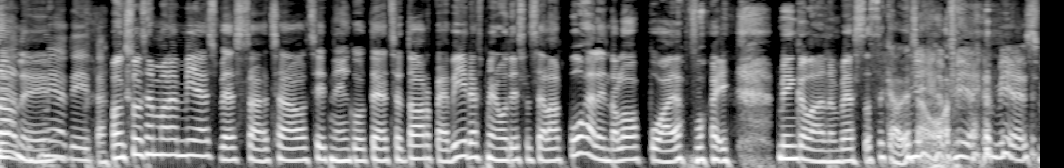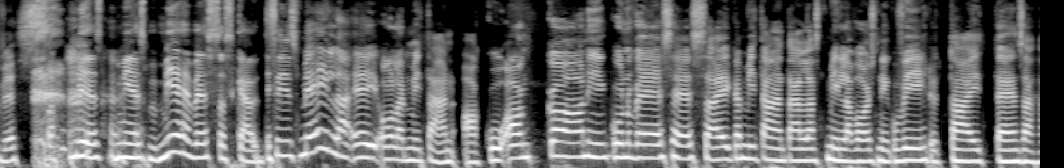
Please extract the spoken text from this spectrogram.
No niin. Mieti itse. Onko sulla semmoinen miesvessa, että sä oot sit niinku, teet sen tarpeen viides minuutissa, selaat puhelinta loppua ja vai minkälainen vessassa käy sä mie, mie, miesvessa. mies, mies, miehen vessassa käynti. Siis meillä ei ole mitään akuankkaa niin kuin wc eikä mitään tällaista, millä voisi niin kuin viihdyttää itteensä.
